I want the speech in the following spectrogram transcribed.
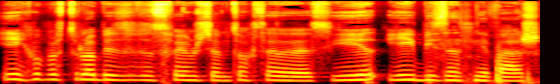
i niech po prostu robię ze swoim życiem co chce, to jest jej, jej biznes, nie wasz.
